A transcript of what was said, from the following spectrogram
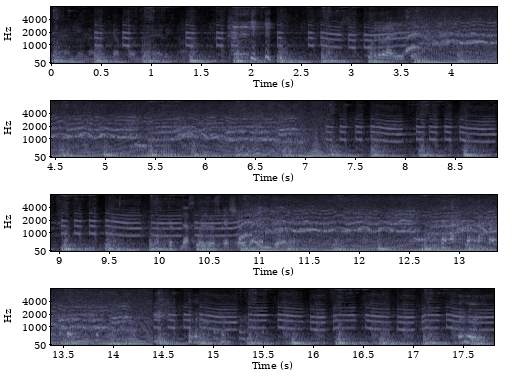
Realment una mica pont aeri, no? Raríssim. Després us queixeu d'Igor. every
